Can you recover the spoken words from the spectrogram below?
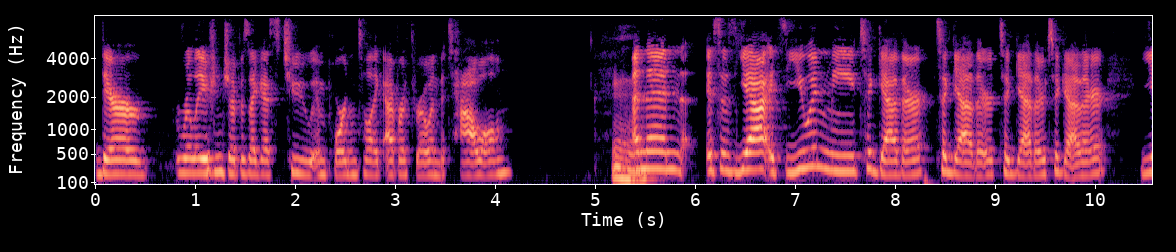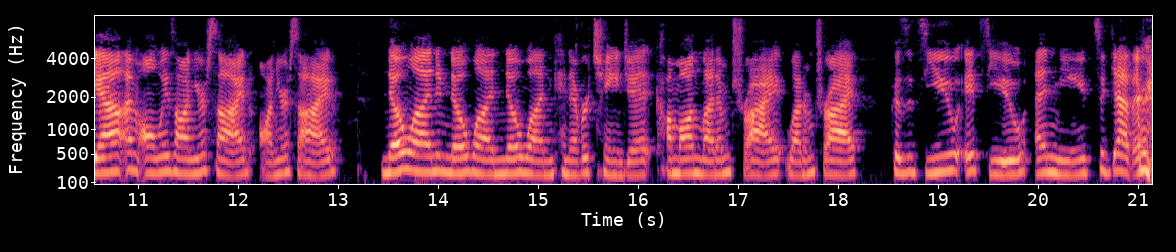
their relationship is, I guess, too important to like ever throw in the towel. Mhm. And then it says, Yeah, it's you and me together, together, together, together. Yeah, I'm always on your side, on your side. No one, no one, no one can ever change it. Come on, let him try, let him try. Because it's you, it's you, and me together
